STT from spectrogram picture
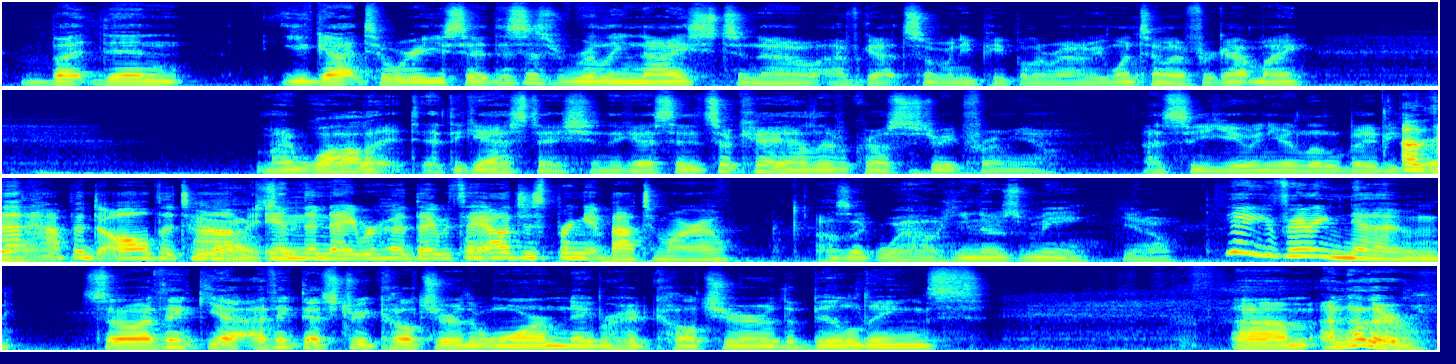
But then you got to where you said, "This is really nice to know I've got so many people around me." One time I forgot my my wallet at the gas station. The guy said, "It's okay. I live across the street from you. I see you and your little baby." oh, that happened all the time it's in like- the neighborhood. They would say, I'll just bring it by tomorrow. I was like, "Wow, he knows me," you know. Yeah, you're very known. So I think yeah, I think that street culture, the warm neighborhood culture, the buildings. Um, another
